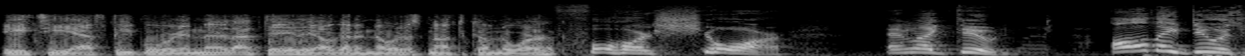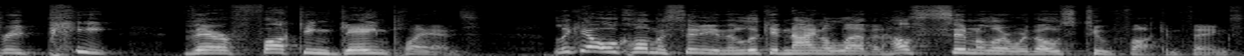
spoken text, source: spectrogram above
ATF people were in there that day? They all got a notice not to come to work. for sure. And like, dude, all they do is repeat their fucking game plans. Look at Oklahoma City and then look at 9 11. How similar were those two fucking things?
